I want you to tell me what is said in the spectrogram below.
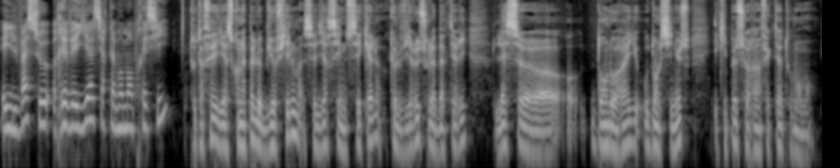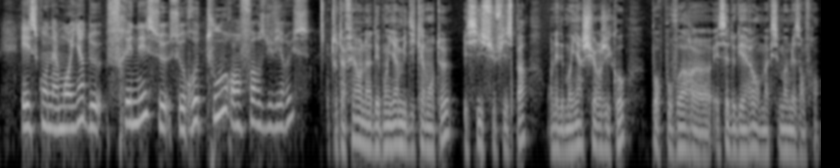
et il va se réveiller à certains moments précis? Tout à fait. Il y a ce qu'on appelle le biofilm, c'est-à-dire c'est une séquelle que le virus ou la bactérie laisse euh, dans l'oreille ou dans le sinus et qui peut se réinfecter à tout moment. Est-ce qu'on a moyen de freiner ce retour en force du virus? Tout à fait, on a des moyens médicamenteux et s'ils suffisent pas, on a des moyens chirurgicaux pour pouvoir euh, essayer de guérir au maximum les enfants.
